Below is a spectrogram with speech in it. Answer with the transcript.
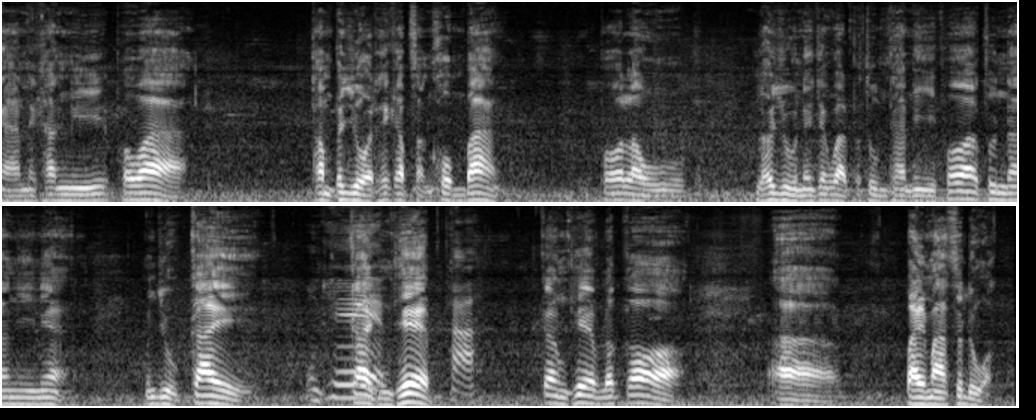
งานในครั้งนี้ เพราะว่าทำประโยชน์ให้กับสังคมบ้าง เพราะเราเราอยู่ในจังหวัดปทุมธานี เพราะว่าปทุมธานีเนี่ยมันอยู่ใกล้กรุงเทพใกล้กรุงเทพค่ะ ใกล้กรุงเทพแล้วก็เอ่อไปมาสะดวกถ้า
